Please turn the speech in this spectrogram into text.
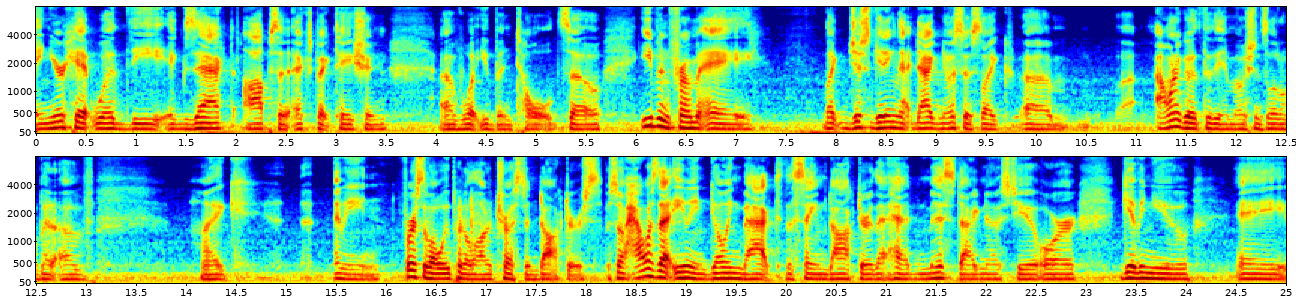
and you're hit with the exact opposite expectation of what you've been told. So even from a like just getting that diagnosis like um, i want to go through the emotions a little bit of like i mean first of all we put a lot of trust in doctors. So how is that even going back to the same doctor that had misdiagnosed you or given you a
